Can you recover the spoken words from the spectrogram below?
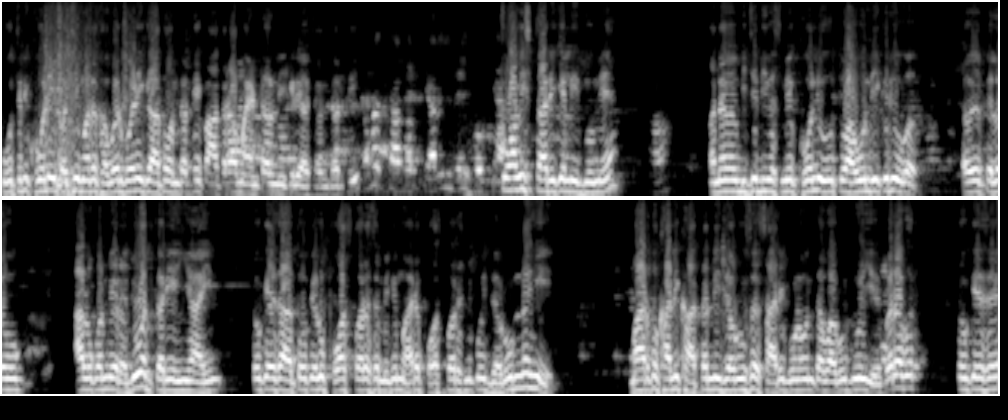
કોથરી ખોલી પછી મને ખબર પડી કે આ તો અંદરથી કાંકરા મેન્ટલ નીકળ્યા છે અંદરથી? ચોવીસ તારીખે લીધું મેં. અને બીજે દિવસ મેં ખોલ્યું તો આવું નીકળ્યું. હવે પેલો આ લોકોને મેં રજૂઆત કરી અહીંયા આવીને. તો કે આ તો પેલું ફોસ્ફરસ મેં કીધું મારે ફોસ્ફરસની કોઈ જરૂર નહીં. મારે તો ખાલી ખાતરની જરૂર છે સારી ગુણવત્તા વાળું જોઈએ. બરાબર? તો કે છે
